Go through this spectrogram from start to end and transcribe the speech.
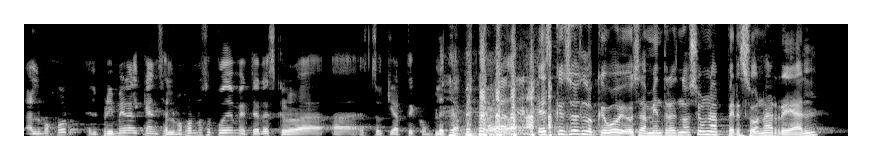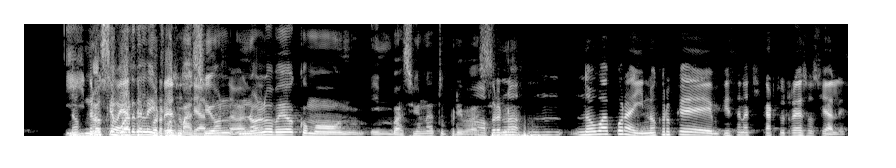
a lo mejor el primer alcance, a lo mejor no se puede meter a, a, a stalkearte completamente, ¿verdad? Es que eso es lo que voy. O sea, mientras no sea una persona real y No se guarde la información, sociales, la no lo veo como invasión a tu privacidad. No, pero no, no va por ahí. No creo que empiecen a checar tus redes sociales.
